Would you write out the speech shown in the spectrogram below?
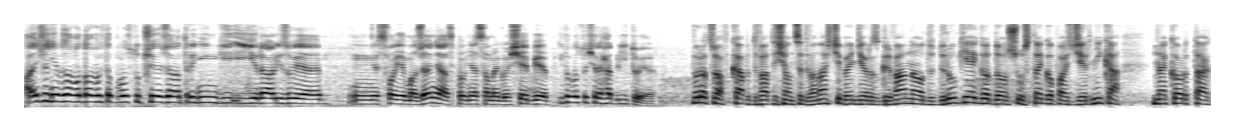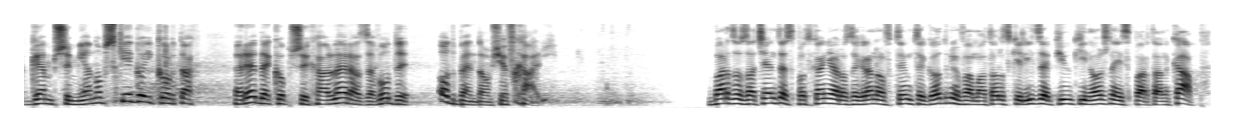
a jeśli nie w zawodowych, to po prostu przyjeżdża na treningi i realizuje mm, swoje marzenia, spełnia samego siebie i po prostu się rehabilituje. Wrocław Cup 2012 będzie rozgrywany od 2 do 6 października na kortach Gębrzy Mianowskiego i kortach Redeko przy Hallera. Zawody odbędą się w hali. Bardzo zacięte spotkania rozegrano w tym tygodniu w amatorskiej lidze piłki nożnej Spartan Cup.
